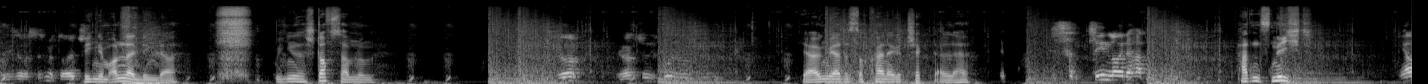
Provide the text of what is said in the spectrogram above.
Wieso, was ist mit Deutsch? wegen dem Online-Ding da. Wegen dieser Stoffsammlung. So, ja, ziemlich cool. Ja, irgendwie hat es doch keiner gecheckt, Alter. Zehn Leute hatten Hatten's nicht. Ja.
